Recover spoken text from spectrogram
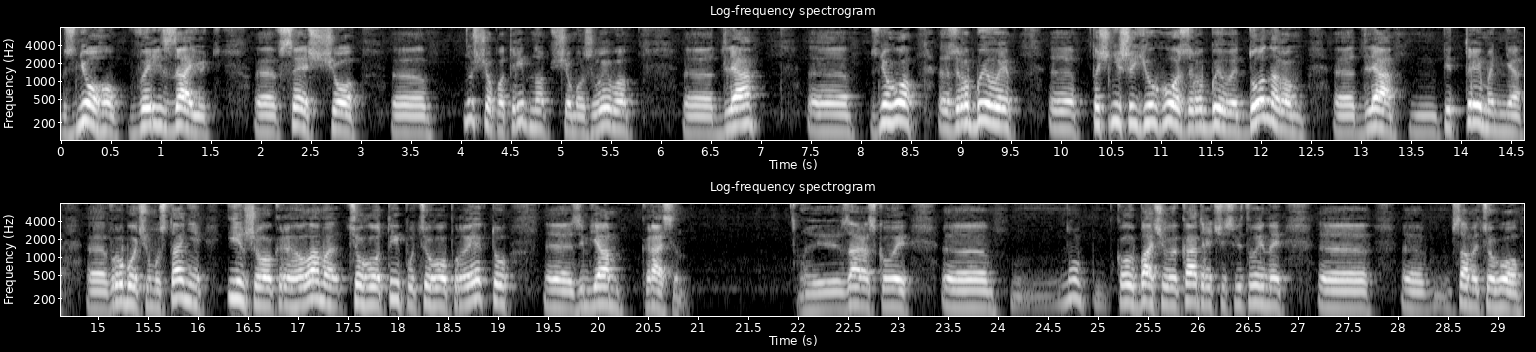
З нього вирізають е, все, що, ну, що потрібно, що можливо для. З нього зробили, точніше, його зробили донором для підтримання в робочому стані іншого криголама цього типу, цього проєкту з ім'ям Красін. Зараз, коли, е, ну, коли бачили кадри чи світлини е, е, саме цього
